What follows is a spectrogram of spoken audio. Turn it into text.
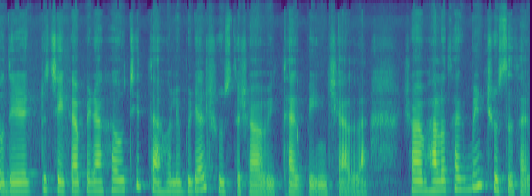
ওদের একটু চেক আপে রাখা উচিত, তাহলে বিড়াল সুস্থ স্বাভাবিক থাকবে ইনশাল্লাহ সবাই ভালো থাকবেন, সুস্থ থাকবেন।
